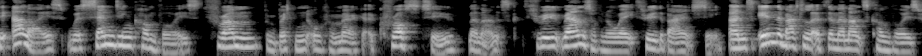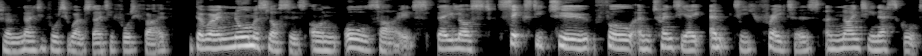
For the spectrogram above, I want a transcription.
The Allies were sending convoys from from Britain or from America across to Murmansk through round the top of Norway through the Barents Sea. And in the Battle of the Murmansk convoys from 1941 to 1945, there were enormous losses on all sides. They lost 62 full and 28 empty freighters and 19 escort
